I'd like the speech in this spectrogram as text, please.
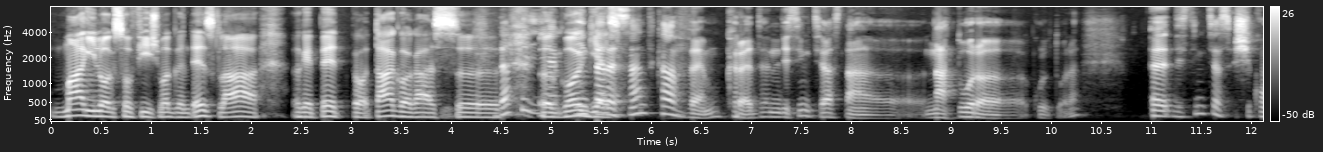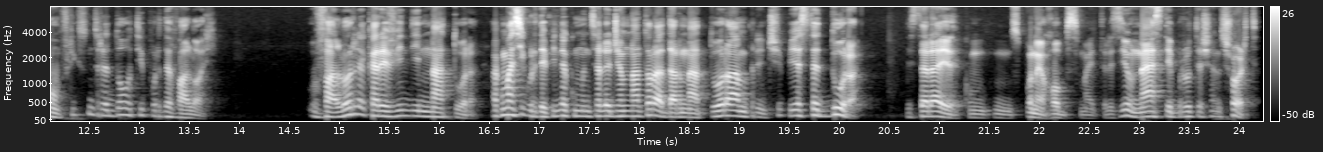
marilor sofiști. Mă gândesc la, repet, Protagoras, Dar e Gorgias. interesant că avem, cred, în distinția asta natură-cultură, distinția și conflictul între două tipuri de valori. Valorile care vin din natură. Acum, sigur, depinde cum înțelegem natura, dar natura, în principiu, este dură. Este rea, cum spune Hobbes mai târziu, nasty, brutish and short.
